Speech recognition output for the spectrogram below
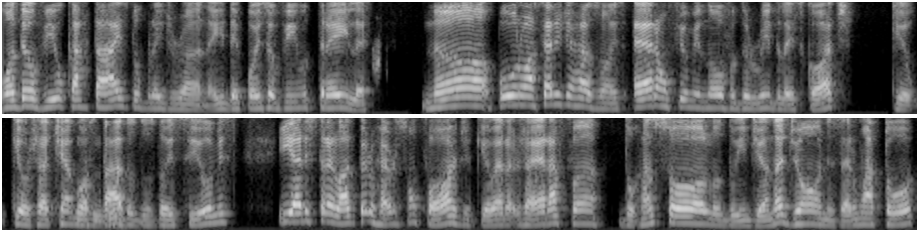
quando eu vi o cartaz do Blade Runner. E depois eu vi o trailer. Não, por uma série de razões. Era um filme novo do Ridley Scott, que eu, que eu já tinha Uhum. gostado dos dois filmes, e era estrelado pelo Harrison Ford, que eu era, já era fã do Han Solo, do Indiana Jones, era um ator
